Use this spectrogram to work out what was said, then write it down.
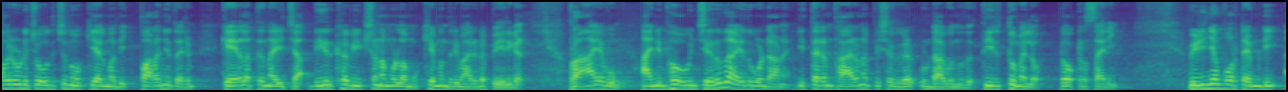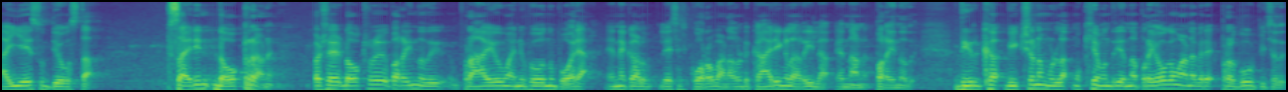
അവരോട് ചോദിച്ചു നോക്കിയാൽ മതി പറഞ്ഞു തരും. കേരളത്തെ നയിച്ച ദീർഘവീക്ഷണമുള്ള മുഖ്യമന്ത്രിമാരുടെ പേരുകൾ. പ്രായവും അനുഭവവും ചെറുതായതുകൊണ്ടാണ് ഇത്തരം ധാരണ പിശകുകൾ ഉണ്ടാകുന്നത്. തിരുത്തുമല്ലോ ഡോക്ടർ സരി വിഴിഞ്ഞം port M D I A S ഉദ്യോഗസ്ഥ സരിൻ ഡോക്ടറാണ്. പക്ഷേ ഡോക്ടർ പറയുന്നത് പ്രായവും അനുഭവമൊന്നും പോരാ. എന്നെക്കാളും ലേശം കുറവാണ്. അതുകൊണ്ട് കാര്യങ്ങൾ അറിയില്ല എന്നാണ് പറയുന്നത്. ദീർഘവീക്ഷണമുള്ള മുഖ്യമന്ത്രി എന്ന പ്രയോഗമാണ് അവരെ പ്രകോപിപ്പിച്ചത്.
